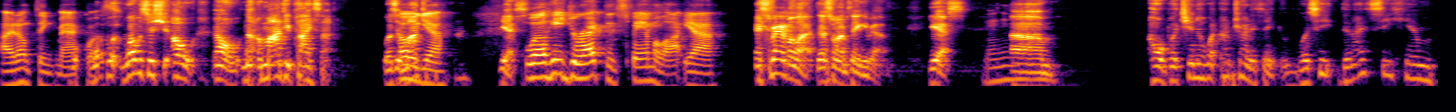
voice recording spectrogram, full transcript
I don't think Mac was. What, what was the show? Oh, no, no, Monty Python. Was it? Oh Monty yeah. Python? Yes. Well, he directed Spamalot. Yeah. And lot. That's what I'm thinking about. Yes. Mm-hmm. Um, oh, but you know what? I'm trying to think. Was he? Did I see him?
